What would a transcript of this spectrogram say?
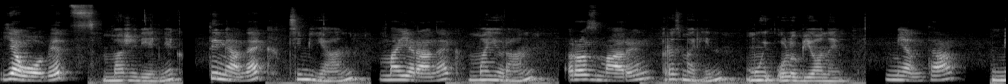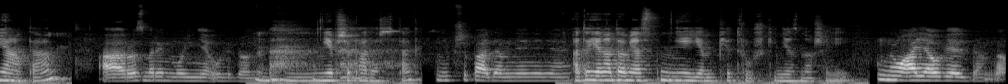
jałowiec, marzywielnik, tymianek, tymian, majeranek, majoran, rozmaryn, rozmarin, mój ulubiony, mięta, miata, a rozmaryn mój nieulubiony. Mhm. Nie przepadasz, tak? Nie przypadam, nie, nie, nie. A to ja natomiast nie jem pietruszki, nie znoszę jej. No, a ja uwielbiam, no.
